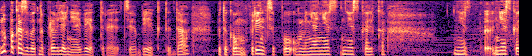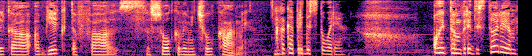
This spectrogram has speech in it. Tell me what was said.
ну, показывают направление ветра, эти объекты, да, по такому принципу у меня не, несколько, не, несколько объектов а, с шелковыми чулками. А какая предыстория? Ой, там предыстория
